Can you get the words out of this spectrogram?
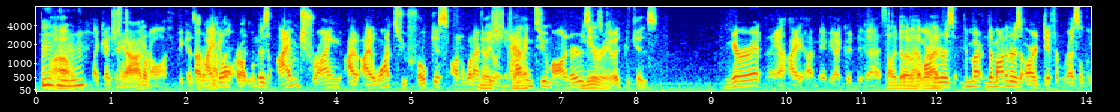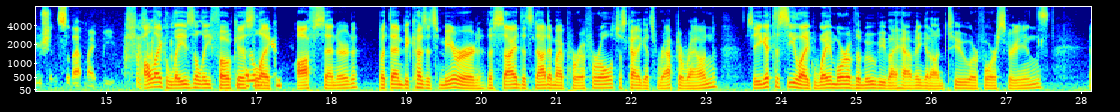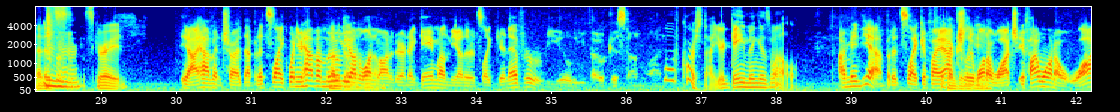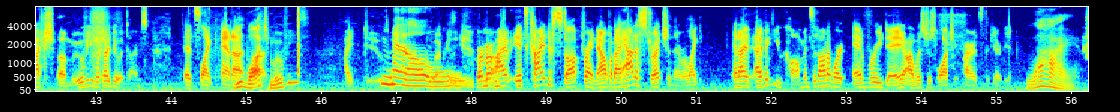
Wow. Mhm. like i just Yeah, turn it don't- off because I don't i don't problem. because i'm trying I, I want to focus on what i'm No, doing and having two monitors Mirror is it. good because mirror it yeah i, I maybe i could do that So I've the, done the that. where I've- monitors the, the monitors are different resolutions so that might be I'll like lazily focus like off centered, but then because it's mirrored, the side that's not in my peripheral just kind of gets wrapped around. So you get to see like way more of the movie by having it on two or four screens, and it's Mhm. it's great. Yeah, I haven't tried that, but it's like when you have a movie on one now. monitor and a game on the other, it's like you're never really focused on one. Well, of course not. You're gaming as well. I mean, yeah, but it's like if I Depends actually want to watch, if I want to watch a movie, which I do at times, it's like, and You I, watch movies? I do. No. Remember, I, it's kind of stopped right now, but I had a stretch in there where like, and I, I think you commented on it where every day I was just watching Pirates of the Caribbean. Why?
